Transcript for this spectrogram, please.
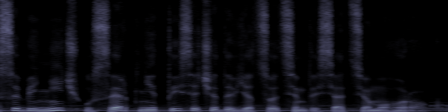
собі ніч у серпні 1977 року.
